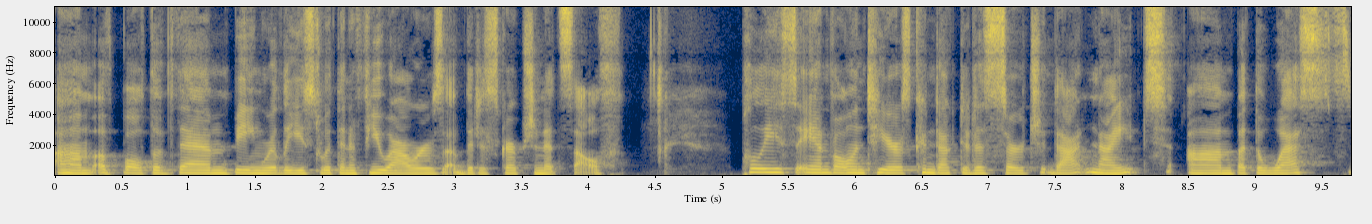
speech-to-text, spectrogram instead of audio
um, of both of them being released within a few hours of the description itself. Police and volunteers conducted a search that night, um, but the Wests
